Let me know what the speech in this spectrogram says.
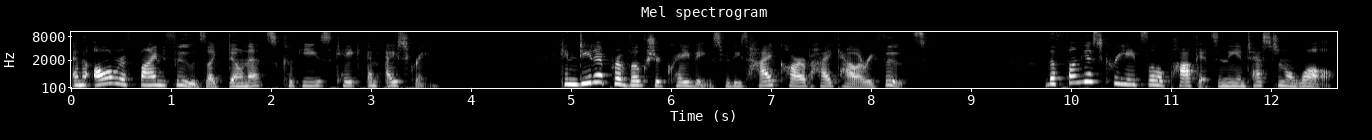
and all refined foods like donuts, cookies, cake, and ice cream. Candida provokes your cravings for these high carb, high calorie foods. The fungus creates little pockets in the intestinal wall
